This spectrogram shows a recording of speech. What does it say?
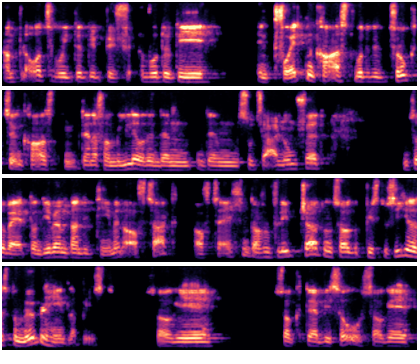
am Platz, wo du, die, wo du die entfalten kannst, wo du die zurückziehen kannst in deiner Familie oder in dem, in dem sozialen Umfeld und so weiter. Und ich habe ihm dann die Themen aufzeigt, aufzeichnet auf dem Flipchart und sage, bist du sicher, dass du Möbelhändler bist? Sage ich, sagt er, wieso? Sage ich,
